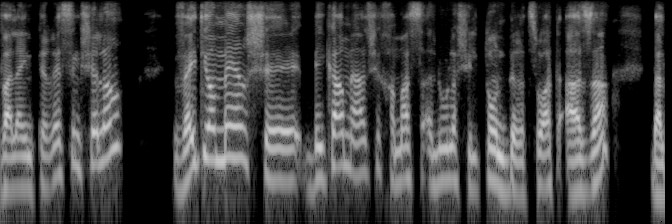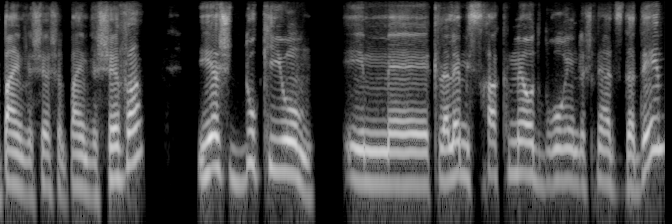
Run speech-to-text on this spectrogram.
ועל האינטרסים שלו, והייתי אומר שבעיקר מאז שחמאס עלו לשלטון ברצועת עזה, ב-2006-2007, יש דו-קיום עם uh, כללי משחק מאוד ברורים לשני הצדדים,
